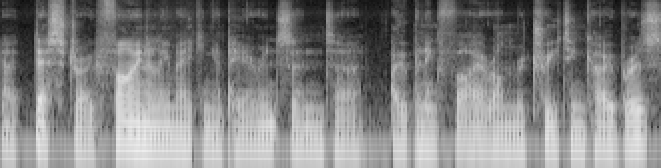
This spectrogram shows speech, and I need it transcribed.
Uh, Destro finally making appearance and uh, opening fire on retreating Cobras,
